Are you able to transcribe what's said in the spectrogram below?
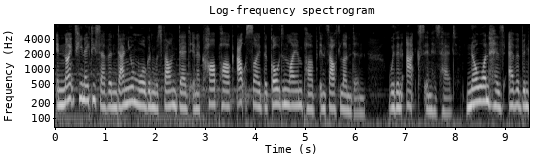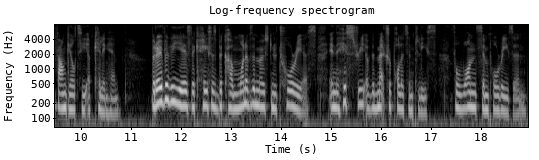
In 1987, Daniel Morgan was found dead in a car park outside the Golden Lion pub in South London with an axe in his head. No one has ever been found guilty of killing him. But over the years, the case has become one of the most notorious in the history of the Metropolitan Police for one simple reason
